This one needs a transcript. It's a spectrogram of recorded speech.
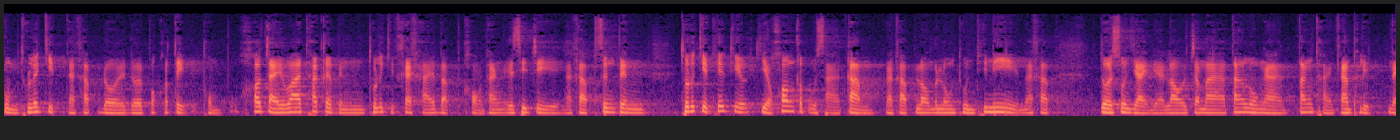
กลุ่มธุรกิจนะครับโดยโดยปกติผมเข้าใจว่าถ้าเกิดเป็นธุรกิจคล้าย ๆ แบบของทาง SCG นะครับซึ่งเป็นธุรกิจที่เกี่ยวเกี่ยวข้องกับอุตสาหกรรมนะครับเรามาลงทุนที่นี่นะครับ โดยส่วนใหญ่เนี่ยเราจะมาตั้งโรงงานตั้งฐานการผลิตใน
